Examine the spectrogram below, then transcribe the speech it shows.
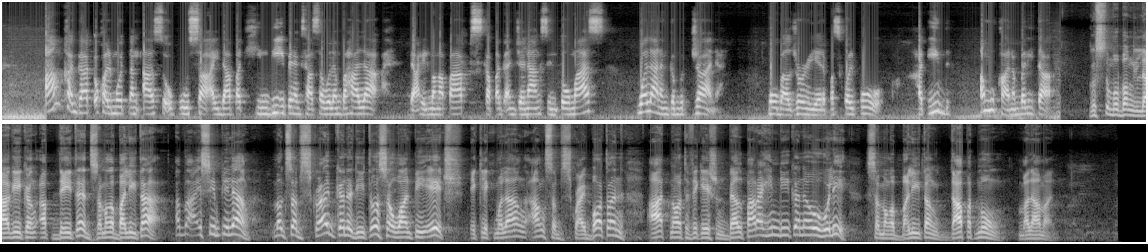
Ang kagat o kalmot ng aso o pusa ay dapat hindi ipinagsasawalang bahala dahil mga paps kapag andyan na ang sintomas, wala nang gamot dyan. Mobile Journal Pascual po. Hatid ang mukha ng balita. Gusto mo bang lagi kang updated sa mga balita? Aba, ay simple lang. Mag-subscribe ka na dito sa 1PH. I-click mo lang ang subscribe button at notification bell para hindi ka nahuhuli sa mga balitang dapat mong malaman.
